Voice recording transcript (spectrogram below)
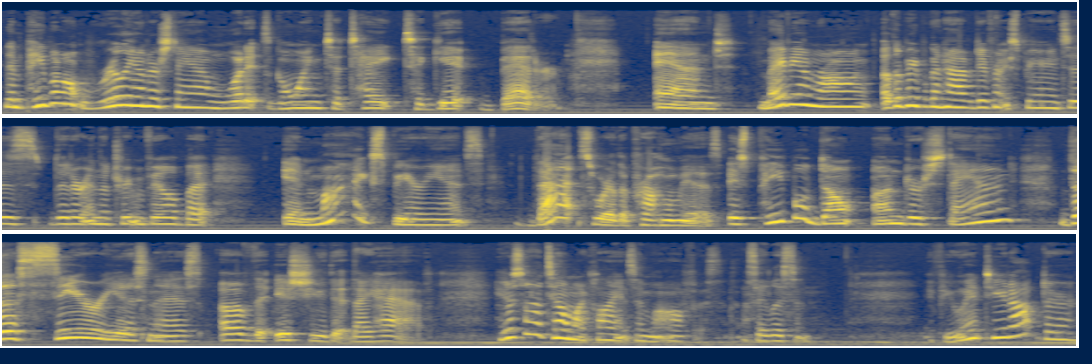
then people don't really understand what it's going to take to get better. And maybe I'm wrong. Other people can have different experiences that are in the treatment field, but in my experience, that's where the problem is is people don't understand the seriousness of the issue that they have Here's what I tell my clients in my office. I say, listen, if you went to your doctor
